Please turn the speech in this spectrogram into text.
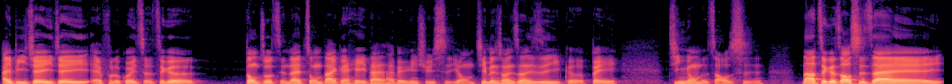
IBJJF 的规则，这个动作只能在中带跟黑带才被允许使用，基本上算是一个被禁用的招式。那这个招式在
